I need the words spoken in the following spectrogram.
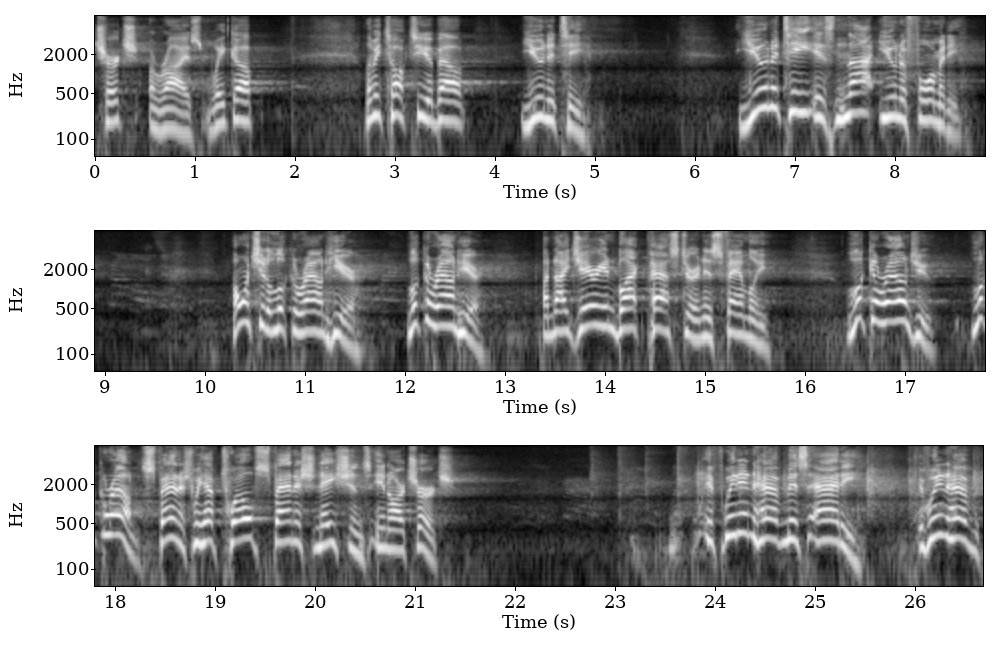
Church, arise. Wake up. Let me talk to you about unity. Unity is not uniformity. I want you to look around here. Look around here. A Nigerian black pastor and his family. Look around you. Look around. Spanish. We have 12 Spanish nations in our church. If we didn't have Miss Addie if we didn't have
